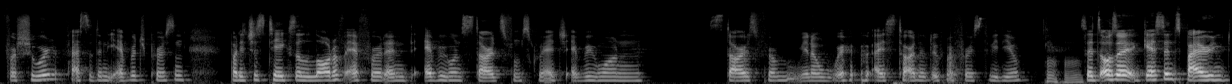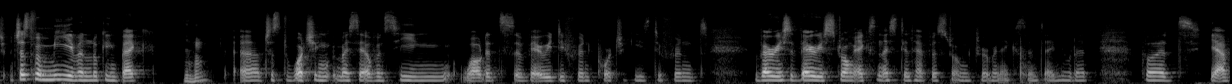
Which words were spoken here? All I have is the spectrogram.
for sure faster than the average person but it just takes a lot of effort and everyone starts from scratch everyone starts from you know where i started with my first video mm-hmm. so it's also i guess inspiring just for me even looking back mm-hmm. Uh, just watching myself and seeing wow that's a very different portuguese different very very strong accent i still have a strong german accent i know that but yeah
